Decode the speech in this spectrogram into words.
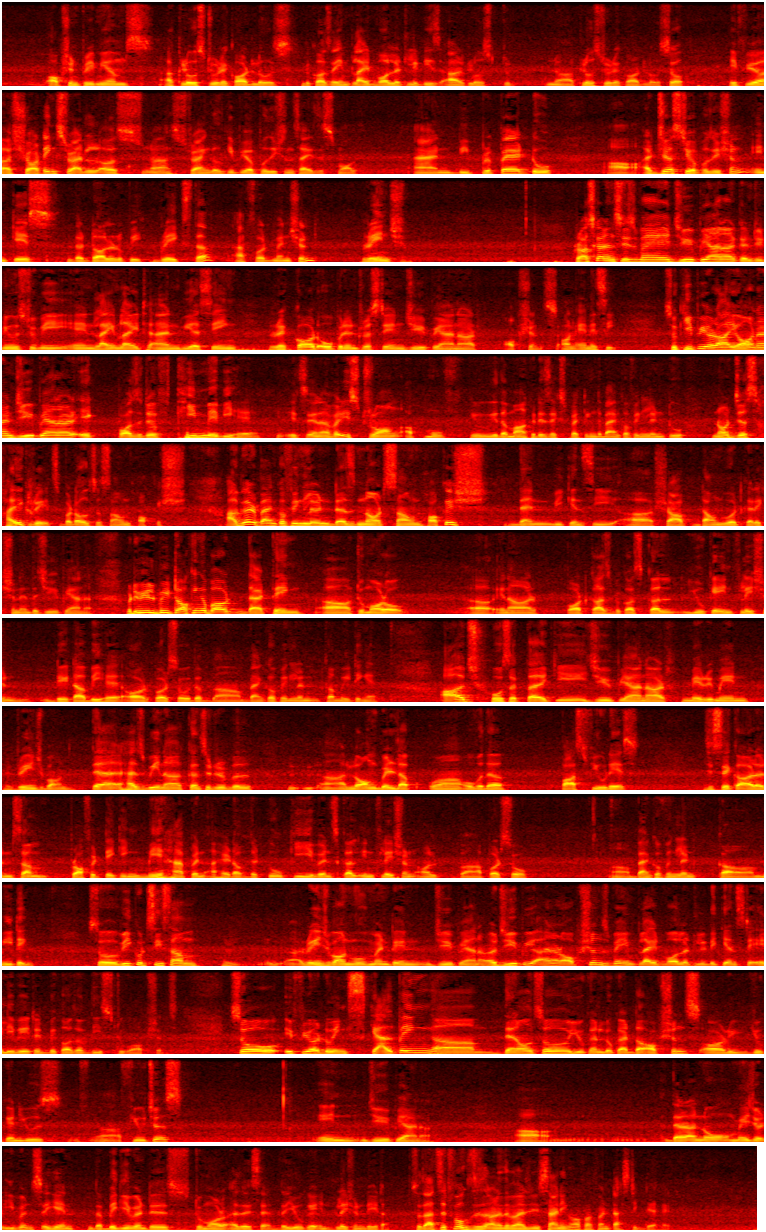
option premiums are close to record lows because the implied volatilities are close to uh, close to record lows. So if you are shorting straddle or uh, strangle keep your position sizes small and be prepared to adjust your position in case the dollar rupee breaks the aforementioned range. Cross currencies mein GBPINR continues to be in limelight and we are seeing record open interest in GBPINR options on NSE. So keep your eye on and GBPINR a positive theme may be here. It's in a very strong up move the market is expecting the Bank of England to not just hike rates but also sound hawkish. अगर Bank of England does not sound hawkish, then we can see a sharp downward correction in the GBP But we will be talking about that thing uh, tomorrow uh, in our podcast because कल UK inflation data भी है और परसों the Bank of England का meeting है। आज हो सकता है कि जी पी एन आर में remain range bound has been a considerable long buildup over the past few days जिसके कारण some profit taking may happen ahead of the two key events कल इन्फ्लेशन और परसों बैंक ऑफ़ इंग्लैंड का meeting So we could see some range bound movement in GBPINR or GBPINR options may implied volatility can stay elevated because of these two options. So if you are doing scalping, um, then also you can look at the options or you can use uh, futures in GBPINR. Um, there are no major events. Again, the big event is tomorrow, as I said, the UK inflation data. So that's it, folks. This is Anindya signing off. A fantastic day ahead.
